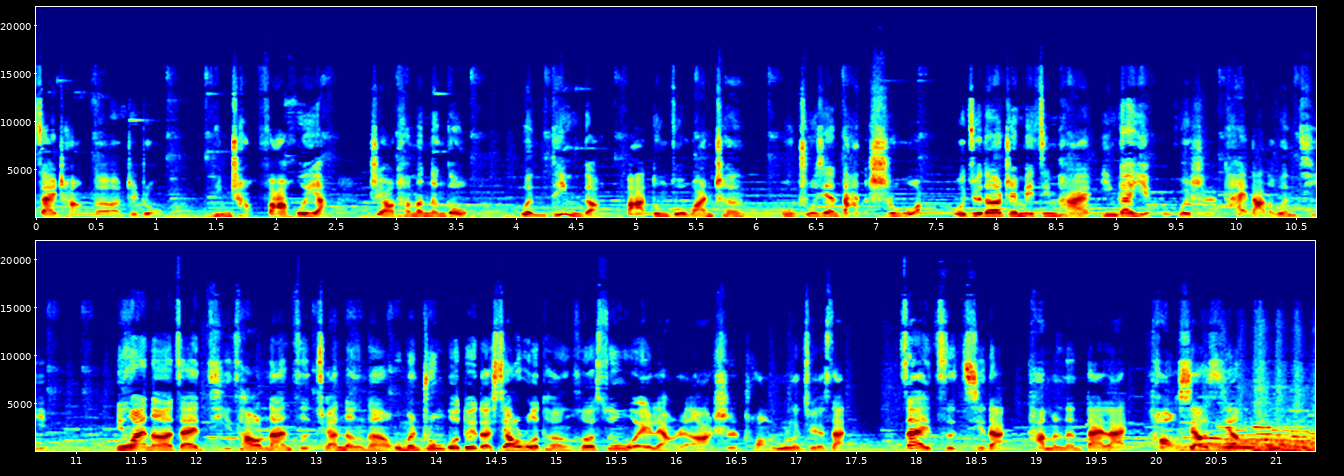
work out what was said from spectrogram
赛场的这种临场发挥呀。只要他们能够稳定的把动作完成，不出现大的失误啊，我觉得这枚金牌应该也不会是太大的问题。另外呢，在体操男子全能呢，我们中国队的肖若腾和孙伟两人啊是闯入了决赛。再次期待他们能带来好消息哦！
